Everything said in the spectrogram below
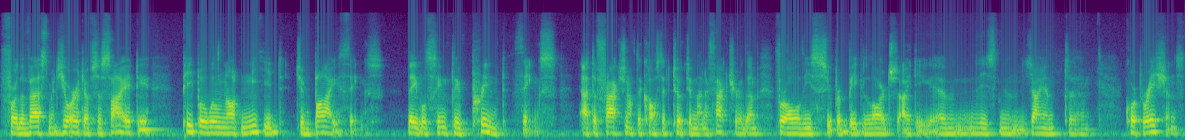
for the vast majority of society, people will not need to buy things. They will simply print things at the fraction of the cost it took to manufacture them for all these super big, large IT, um, these giant uh, corporations.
